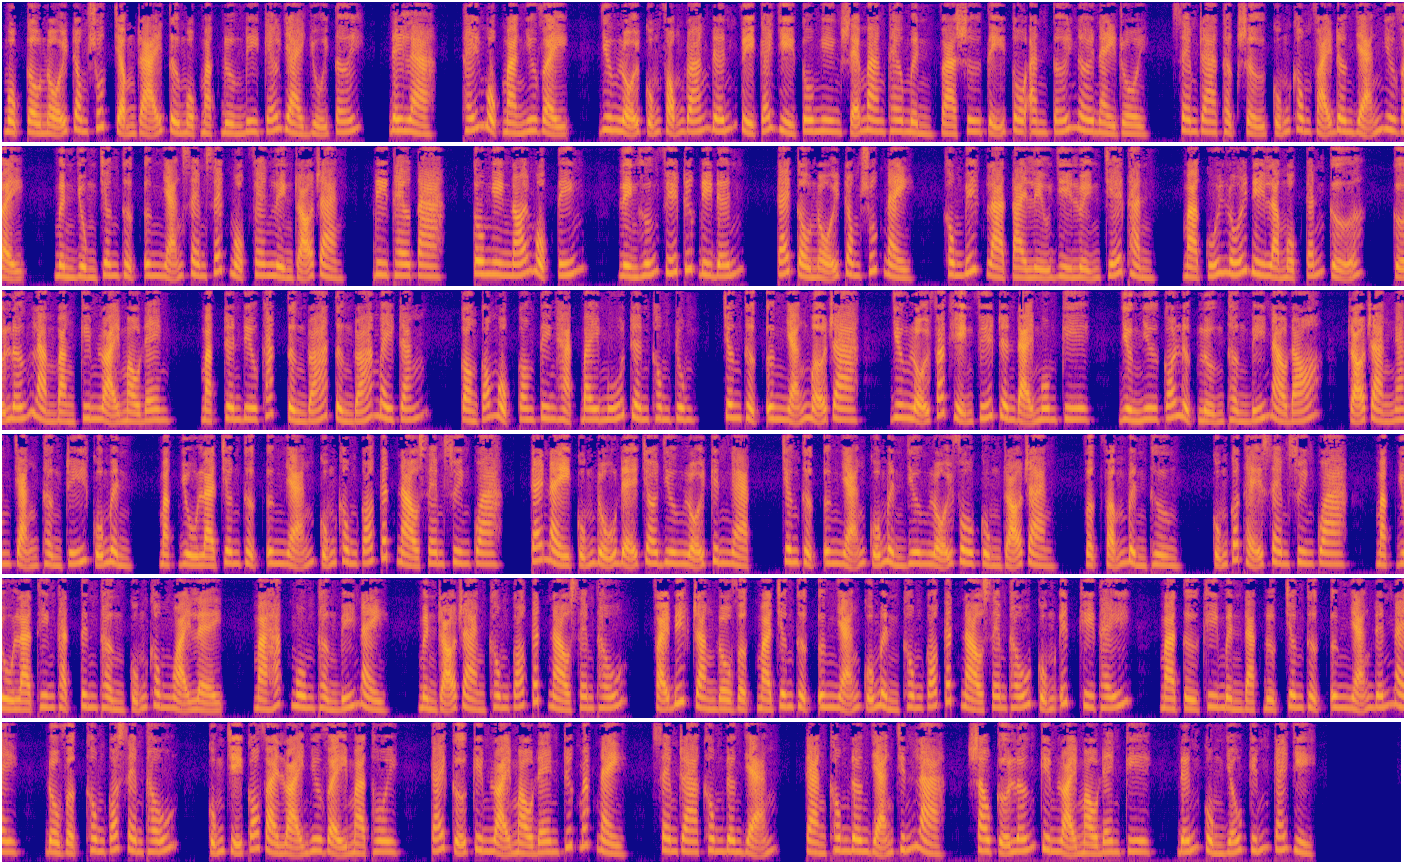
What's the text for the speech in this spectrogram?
một cầu nổi trong suốt chậm rãi từ một mặt đường đi kéo dài duỗi tới. Đây là, thấy một màn như vậy, Dương Lỗi cũng phỏng đoán đến vì cái gì Tô Nghiên sẽ mang theo mình và sư tỷ Tô Anh tới nơi này rồi, xem ra thật sự cũng không phải đơn giản như vậy, mình dùng chân thực ưng nhãn xem xét một phen liền rõ ràng, đi theo ta, Tô Nghiên nói một tiếng, liền hướng phía trước đi đến, cái cầu nổi trong suốt này, không biết là tài liệu gì luyện chế thành, mà cuối lối đi là một cánh cửa, cửa lớn làm bằng kim loại màu đen, mặt trên điêu khắc từng đóa từng đóa mây trắng, còn có một con tiên hạt bay múa trên không trung, chân thực ưng nhãn mở ra, dương lỗi phát hiện phía trên đại môn kia, dường như có lực lượng thần bí nào đó, rõ ràng ngăn chặn thần trí của mình, mặc dù là chân thực ưng nhãn cũng không có cách nào xem xuyên qua, cái này cũng đủ để cho dương lỗi kinh ngạc, chân thực ưng nhãn của mình dương lỗi vô cùng rõ ràng, vật phẩm bình thường, cũng có thể xem xuyên qua, mặc dù là thiên thạch tinh thần cũng không ngoại lệ, mà hắc môn thần bí này, mình rõ ràng không có cách nào xem thấu, phải biết rằng đồ vật mà chân thực ưng nhãn của mình không có cách nào xem thấu cũng ít khi thấy, mà từ khi mình đạt được chân thực ưng nhãn đến nay, đồ vật không có xem thấu, cũng chỉ có vài loại như vậy mà thôi, cái cửa kim loại màu đen trước mắt này, xem ra không đơn giản, càng không đơn giản chính là, sau cửa lớn kim loại màu đen kia, đến cùng giấu kín cái gì.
